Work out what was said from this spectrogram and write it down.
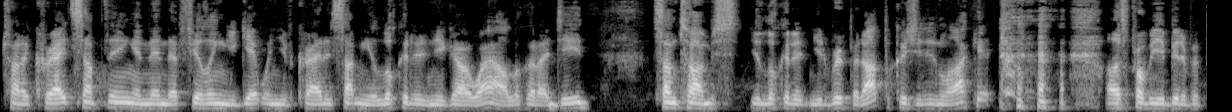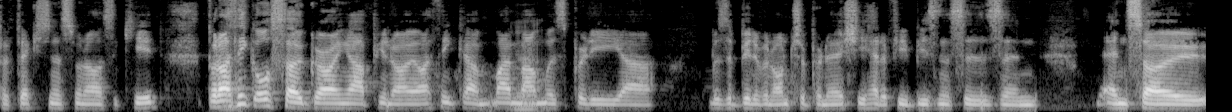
trying to create something, and then the feeling you get when you've created something. You look at it and you go, "Wow, look what I did." Sometimes you look at it and you'd rip it up because you didn't like it. I was probably a bit of a perfectionist when I was a kid, but I think also growing up, you know, I think um, my yeah. mum was pretty. Uh, was a bit of an entrepreneur. She had a few businesses, and and so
